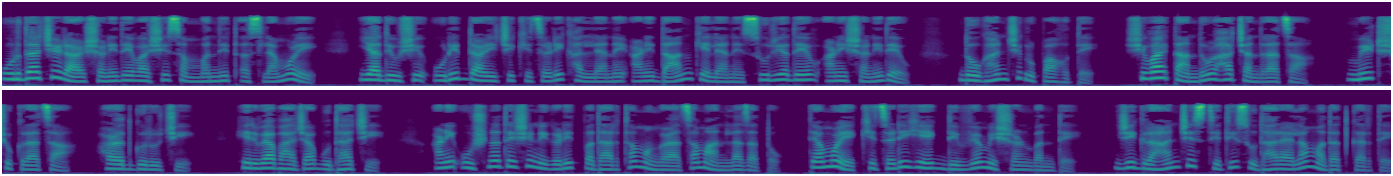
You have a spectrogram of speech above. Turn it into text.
उडदाची डाळ शनिदेवाशी संबंधित असल्यामुळे या दिवशी उडीद डाळीची खिचडी खाल्ल्याने आणि दान केल्याने सूर्यदेव आणि शनिदेव दोघांची कृपा होते. शिवाय तांदूळ हा चंद्राचा मीठ शुक्राचा हळदगुरूची हिरव्या भाज्या बुधाची आणि उष्णतेशी निगडीत पदार्थ मंगळाचा मानला जातो. त्यामुळे खिचडी ही एक दिव्य मिश्रण बनते जी ग्रहांची स्थिती सुधारायला मदत करते.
